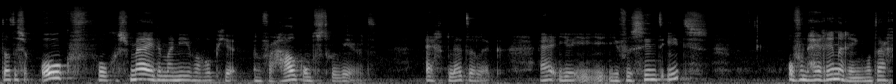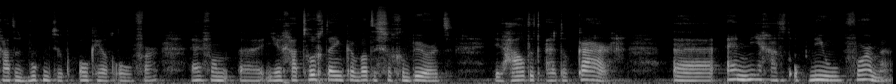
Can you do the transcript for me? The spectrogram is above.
dat is ook volgens mij de manier waarop je een verhaal construeert. Echt letterlijk. Je, je verzint iets of een herinnering, want daar gaat het boek natuurlijk ook heel over. Hè, van, eh, je gaat terugdenken, wat is er gebeurd? Je haalt het uit elkaar. Eh, en je gaat het opnieuw vormen.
